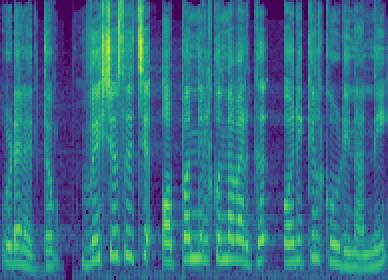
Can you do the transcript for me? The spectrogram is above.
ഉടനെത്തും. വിശ്വസിച്ച് ഒപ്പം നിൽക്കുന്നവർക്ക് ഒരിക്കൽ കൂടി നന്ദി.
